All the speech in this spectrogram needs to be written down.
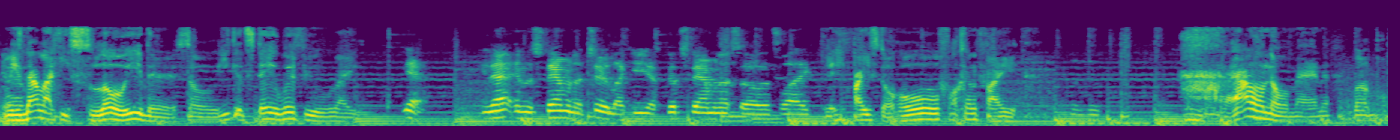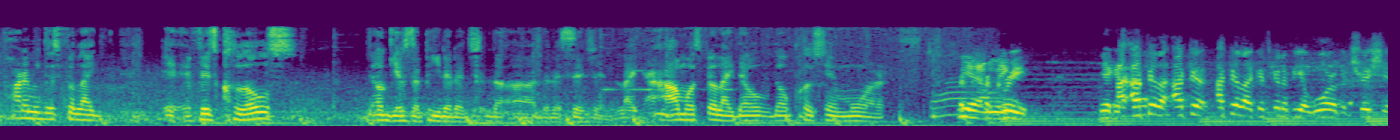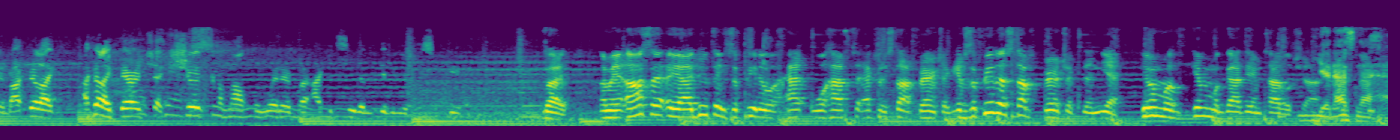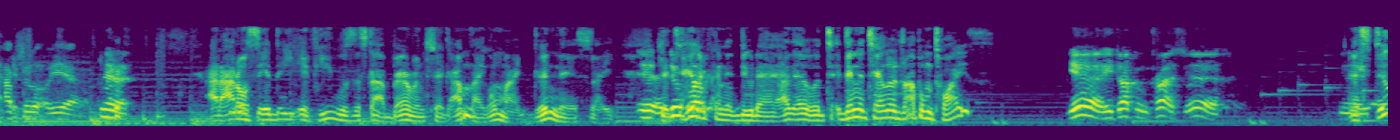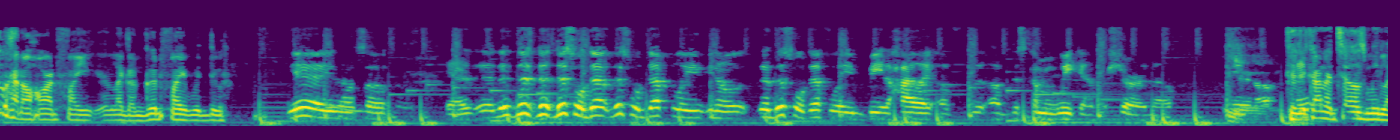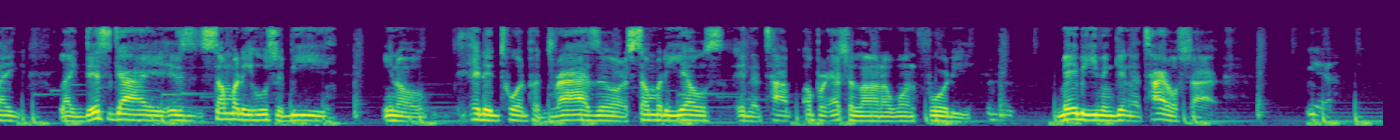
And he's not like he's slow either, so he could stay with you. Like yeah. That and the stamina too. Like he has good stamina, so it's like. yeah, he fights the whole fucking fight. mhm. I don't know, man. But part of me just feel like if it's close, they'll give Zepeda the the, uh, the decision. Like I almost feel like they'll they'll push him more. Yeah, I mean, Yeah, I, I feel like I feel I feel like it's going to be a war of attrition. But I feel like I feel like Baranchyk should come out the winner, but I can see them giving it to Zepeda. Right. I mean, honestly, yeah, I do think Zepeda will, ha- will have to actually stop Baranchyk. If Zepeda stops Baranchyk, then yeah, give him a give him a goddamn title shot. Yeah, that's not happening. Absolutely, yeah. Yeah. And I don't see it. If he was to stop Baranchyk, I'm like, oh my goodness, like Yeah, dude, Taylor like- couldn't do that. I, I- didn't Taylor drop him twice? yeah, he dropped him twice. Yeah. You know, And still had a hard fight, like a good fight with Duke. yeah, you know, so yeah, this this, this will de- this will definitely you know this will definitely be the highlight of of this coming weekend for sure. Though. Yeah, Yeah. because it kind of tells me like like this guy is somebody who should be, you know, headed toward Pedraza or somebody else in the top upper echelon of 140, Mhm. maybe even getting a title shot. Yeah.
